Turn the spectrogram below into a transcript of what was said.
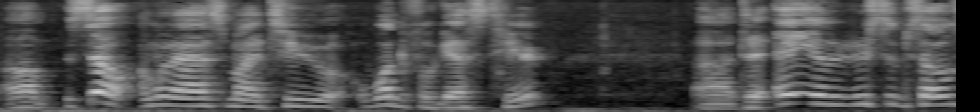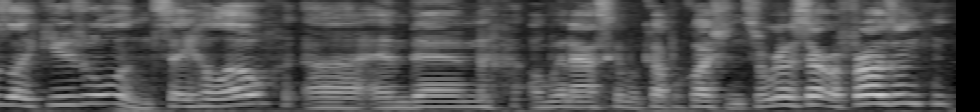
Um, so I'm going to ask my two wonderful guests here uh, to a introduce themselves like usual and say hello, uh, and then I'm going to ask them a couple questions. So we're going to start with Frozen,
